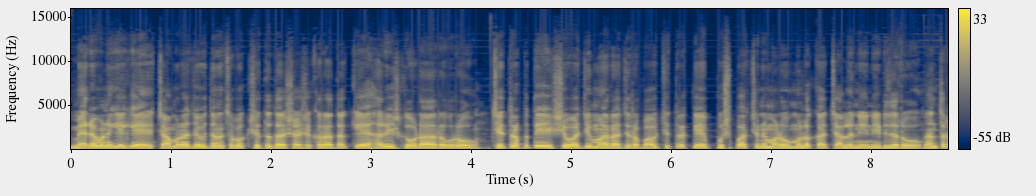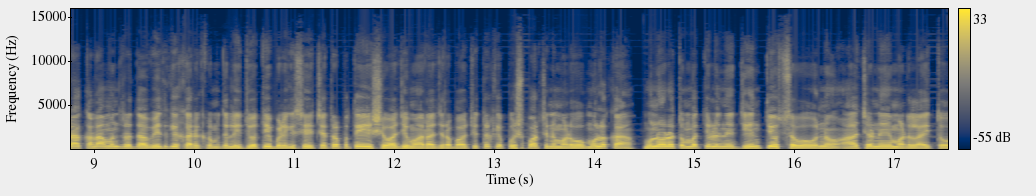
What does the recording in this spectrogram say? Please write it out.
ಮೆರವಣಿಗೆಗೆ ಚಾಮರಾಜ ವಿಧಾನಸಭಾ ಕ್ಷೇತ್ರದ ಶಾಸಕರಾದ ಕೆ. ಹರೀಶ್ ಗೌಡ ರವರು ಛತ್ರಪತಿ ಶಿವಾಜಿ ಮಹಾರಾಜರ ಭಾವಚಿತ್ರಕ್ಕೆ ಪುಷ್ಪಾರ್ಚನೆ ಮಾಡುವ ಮೂಲಕ ಚಾಲನೆ ನೀಡಿದರು. ನಂತರ ಕಲಾಮಂದಿರದ ವೇದಿಕೆ ಕಾರ್ಯಕ್ರಮದಲ್ಲಿ ಜ್ಯೋತಿ ಬೆಳಗಿಸಿ ಛತ್ರಪತಿ ಶಿವಾಜಿ ಮಹಾರಾಜರ ಭಾವಚಿತ್ರಕ್ಕೆ ಪುಷ್ಪಾರ್ಚನೆ ಮಾಡುವ ಮೂಲಕ ಮುನ್ನೂರ ತೊಂಬತ್ತೇಳನೇ ಜಯಂತ್ಯೋತ್ಸವವನ್ನು ಆಚರಣೆ ಮಾಡಲಾಯಿತು.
